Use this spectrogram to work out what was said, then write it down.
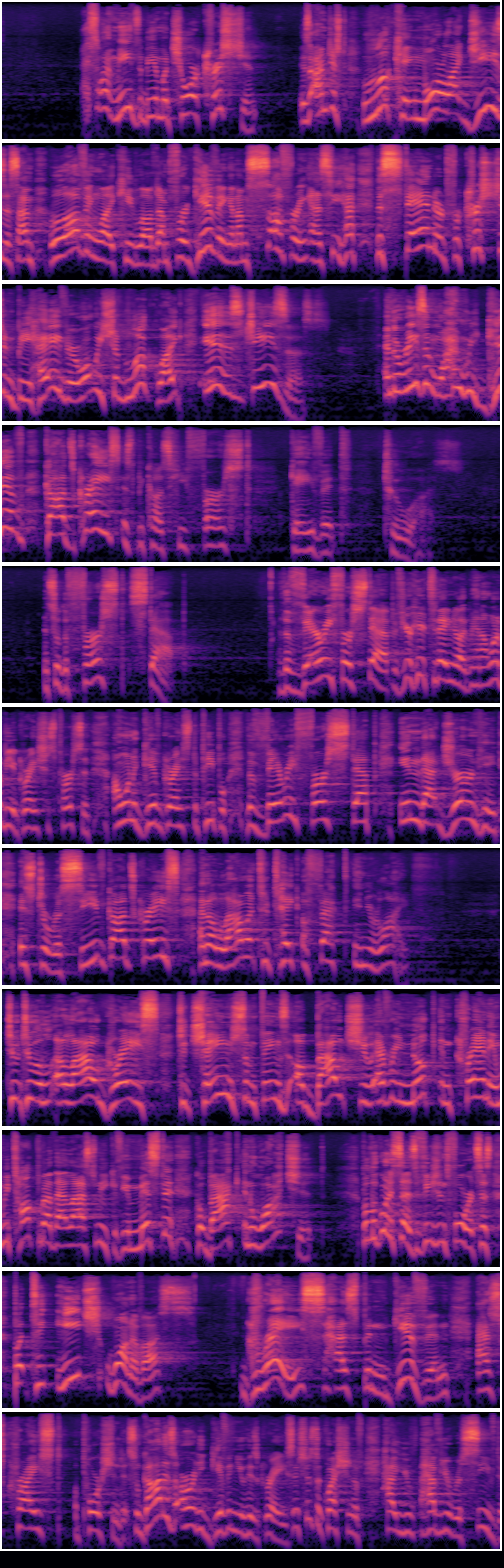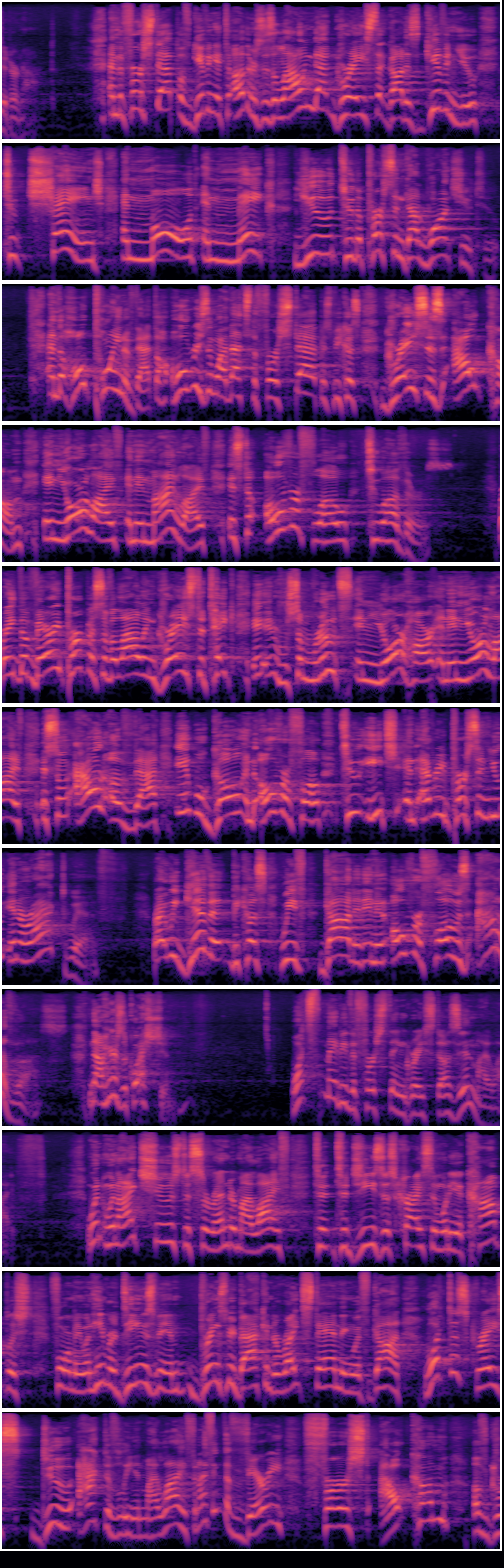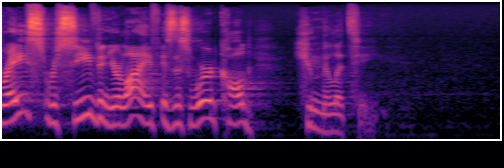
That's what it means to be a mature Christian. Is I'm just looking more like Jesus. I'm loving like he loved. I'm forgiving and I'm suffering as he had. The standard for Christian behavior, what we should look like, is Jesus. And the reason why we give God's grace is because he first gave it to us. And so the first step the very first step, if you're here today and you're like, man, I want to be a gracious person, I want to give grace to people, the very first step in that journey is to receive God's grace and allow it to take effect in your life. To, to allow grace to change some things about you, every nook and cranny. And we talked about that last week. If you missed it, go back and watch it. But look what it says Ephesians 4 it says, But to each one of us, Grace has been given as Christ apportioned it. So God has already given you his grace. It's just a question of how you have you received it or not. And the first step of giving it to others is allowing that grace that God has given you to change and mold and make you to the person God wants you to. And the whole point of that, the whole reason why that's the first step is because grace's outcome in your life and in my life is to overflow to others. Right? The very purpose of allowing grace to take some roots in your heart and in your life is so out of that, it will go and overflow to each and every person you interact with. Right? We give it because we've got it and it overflows out of us. Now, here's the question What's maybe the first thing grace does in my life? When, when I choose to surrender my life to, to Jesus Christ and what He accomplished for me, when He redeems me and brings me back into right standing with God, what does grace do actively in my life? And I think the very first outcome of grace received in your life is this word called humility.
